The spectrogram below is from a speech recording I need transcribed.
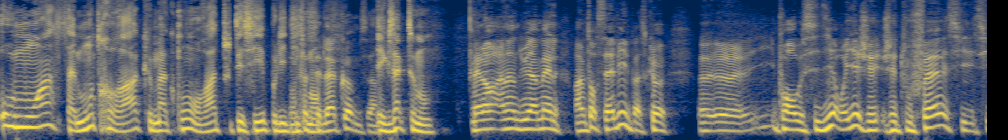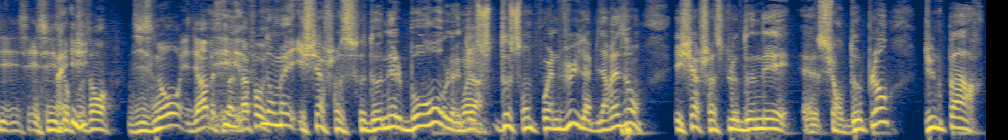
au moins ça montrera que Macron aura tout essayé politiquement. Donc ça c'est de la com ça. Exactement. Mais alors Alain Duhamel, en même temps c'est habile parce que euh, il pourra aussi dire, vous voyez, j'ai tout fait. Si, si, et si les bah, opposants il, disent non, il dira, bah, c'est pas de ma faute. Non, mais il cherche à se donner le beau rôle. Voilà. De, de, son point de vue, il a bien raison. Il cherche à se le donner euh, sur deux plans. D'une part,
